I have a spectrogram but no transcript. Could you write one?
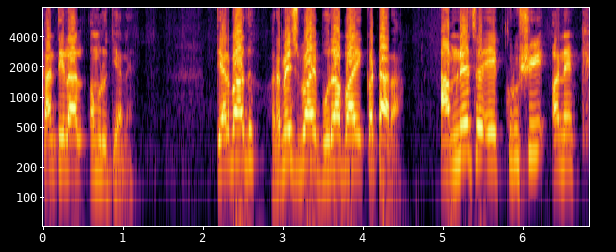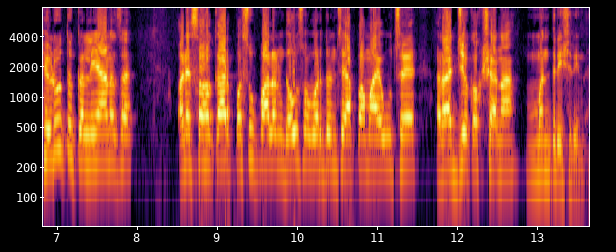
કાંતિલાલ અમૃતિયાને. ત્યારબાદ રમેશભાઈ ભૂરાભાઈ કટારા. આમને છે એ કૃષિ અને ખેડૂત કલ્યાણ છે અને સહકાર પશુપાલન ગૌ સંવર્ધન છે આપવામાં આવ્યું છે રાજ્ય કક્ષાના મંત્રીશ્રીને.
